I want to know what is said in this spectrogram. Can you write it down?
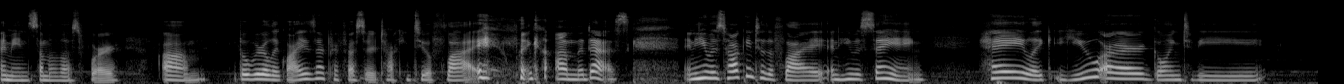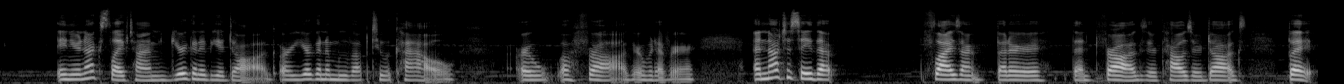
I mean, some of us were. Um, but we were like, why is our professor talking to a fly like on the desk? And he was talking to the fly and he was saying, Hey, like, you are going to be in your next lifetime, you're going to be a dog or you're going to move up to a cow or a frog or whatever. And not to say that flies aren't better than frogs or cows or dogs, but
